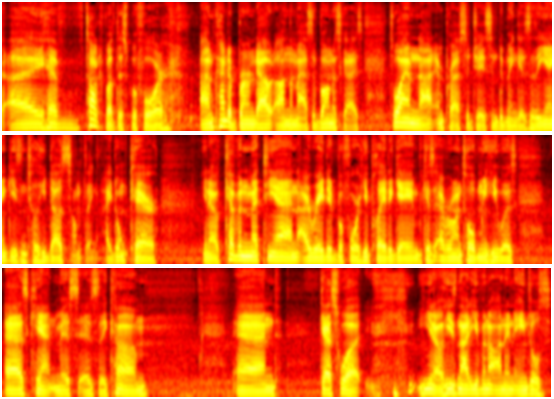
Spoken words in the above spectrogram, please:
I have talked about this before. I'm kind of burned out on the massive bonus guys. That's why I'm not impressed with Jasson Dominguez of the Yankees until he does something. I don't care. You know, Kevin Maitan, I rated before he played a game because everyone told me he was as can't miss as they come. And guess what? you know, he's not even on an Angels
